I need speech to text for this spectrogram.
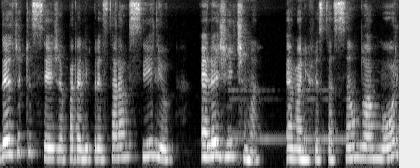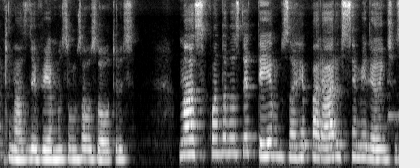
desde que seja para lhe prestar auxílio, é legítima, é manifestação do amor que nós devemos uns aos outros. Mas quando nos detemos a reparar os semelhantes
